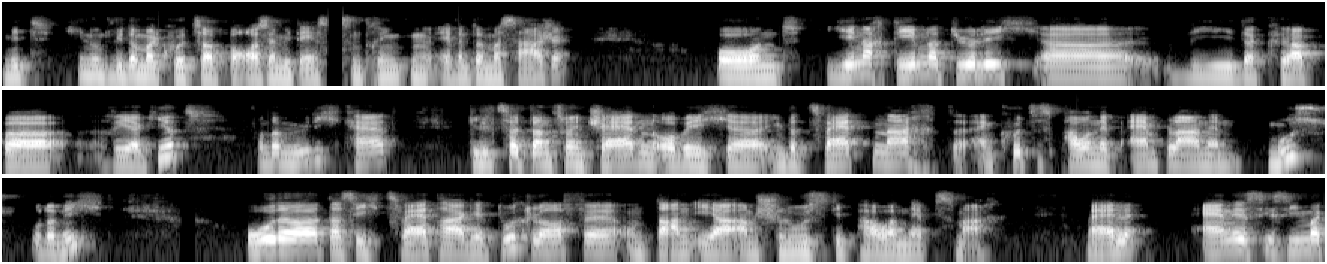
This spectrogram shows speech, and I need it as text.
mit hin und wieder mal kurzer Pause mit Essen, Trinken, eventuell Massage. Und je nachdem natürlich, äh, wie der Körper reagiert von der Müdigkeit, gilt es halt dann zu entscheiden, ob ich äh, in der zweiten Nacht ein kurzes Powernap einplanen muss oder nicht. Oder dass ich zwei Tage durchlaufe und dann eher am Schluss die Powernaps mache. Weil eines ist immer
